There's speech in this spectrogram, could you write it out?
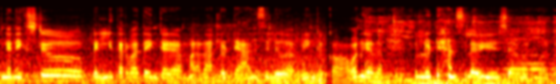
ఇంకా నెక్స్ట్ పెళ్ళి తర్వాత ఇంకా మన దాంట్లో డ్యాన్సులు అవి ఇంకా కామన్ కదా. ఫుల్ డ్యాన్సులు అవి చేసామన్నమాట.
